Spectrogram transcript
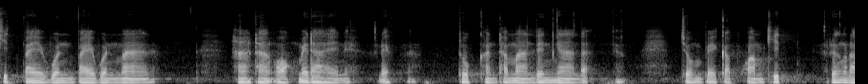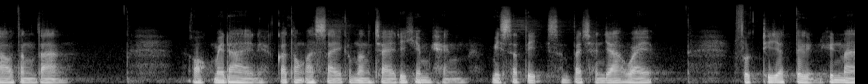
คิดไปวนไปวนมา หาทางออกไม่ได้เนี่ยเรียกถูกขันธมารเล่นงานละ จมไปกับความคิดเรื่องราวต่างๆ ออกไม่ได้เนี่ยก็ต้องอาศัยกำลังใจที่เข้มแข็ง มีสติสัมปชัญญะไว้ ฝึกที่จะตื่นขึ้นมา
